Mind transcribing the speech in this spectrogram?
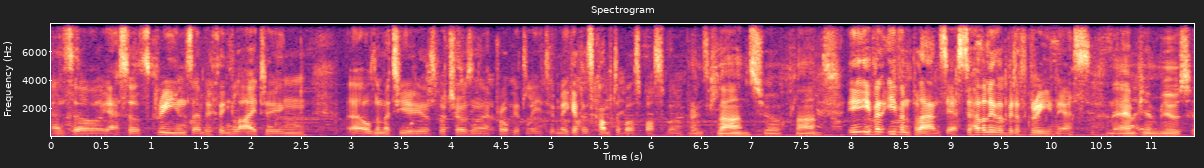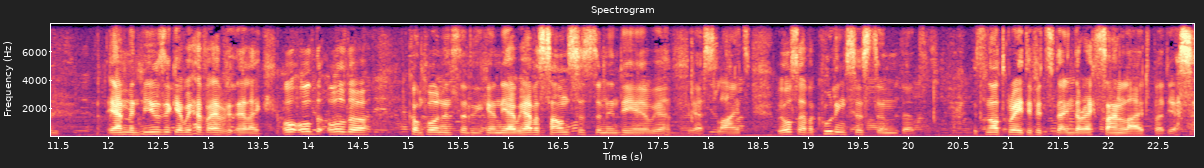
and so yeah, so screens, everything, lighting, uh, all the materials were chosen appropriately to make it as comfortable as possible. And plants, your plants. E- Even even plants, yes, to have a little bit of green, yes. And ambient music. Ambient music. Yeah, we have every, uh, like all, all the all the components that we can. Yeah, we have a sound system in here. We have yeah, slides. We also have a cooling system that it's not great if it's in direct sunlight, but yes.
